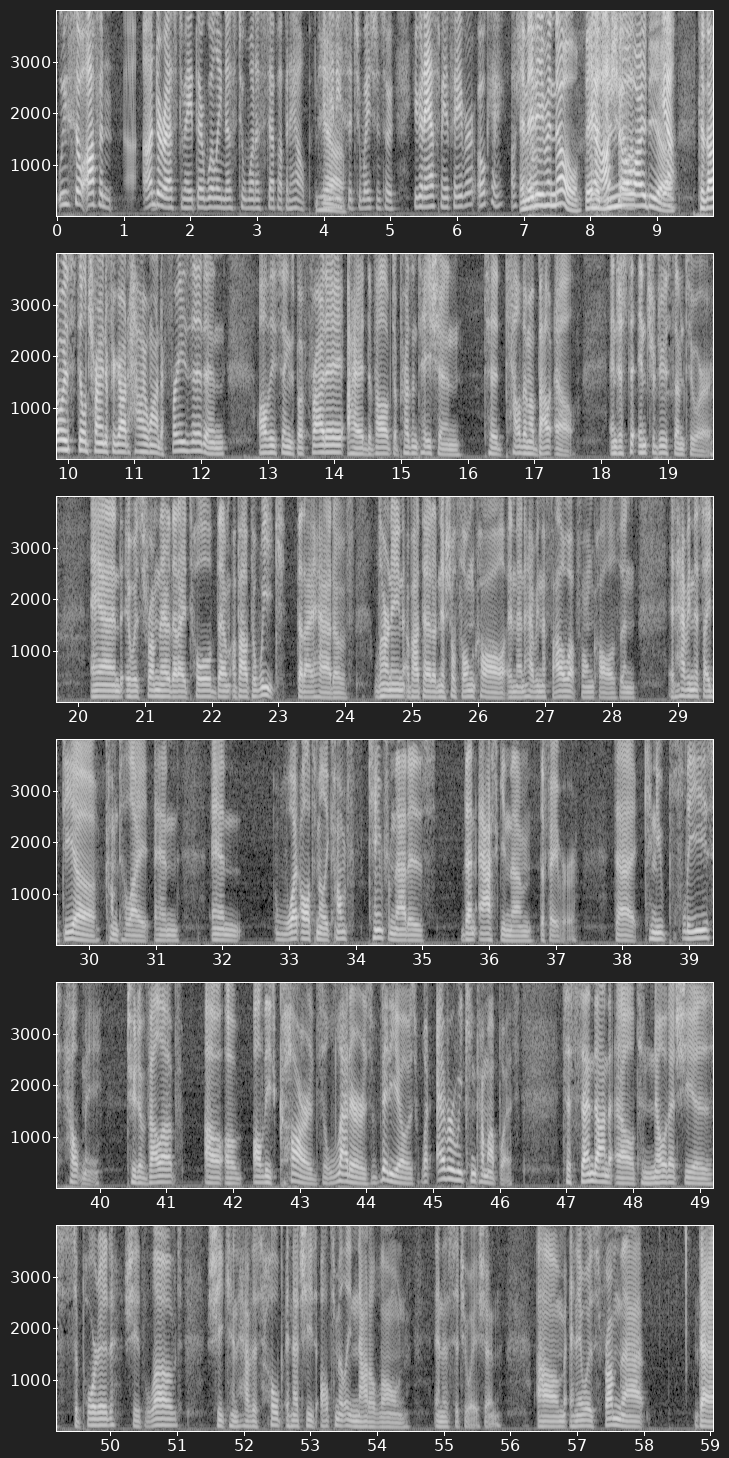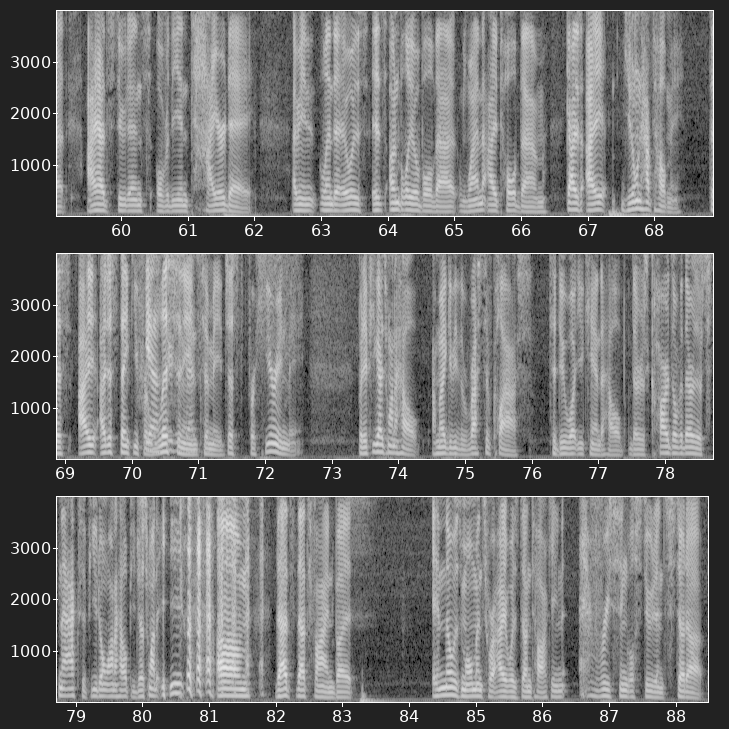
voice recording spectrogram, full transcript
we so often uh, underestimate their willingness to want to step up and help in any situation. So you're going to ask me a favor? Okay, I'll show and they up. didn't even know. They Yeah, I'll had no idea. Yeah. Because I was still trying to figure out how I wanted to phrase it and all these things. But Friday, I had developed a presentation to tell them about Elle and just to introduce them to her. And it was from there that I told them about the week that I had of learning about that initial phone call and then having the follow up phone calls and and having this idea come to light and and what ultimately come came from that is then asking them the favor that can you please help me to develop uh, all these cards, letters, videos, whatever we can come up with to send on to Elle to know that she is supported, she's loved, she can have this hope, and that she's ultimately not alone in this situation. Um, and it was from that that I had students over the entire day. I mean, Linda, it was it's unbelievable that when I told them, guys, I you don't have to help me. This I I just thank you for Yeah, listening to me, just for hearing me. But if you guys want to help, I'm going to give you the rest of class to do what you can to help. There's cards over there. There's snacks if you don't want to help. You just want to eat. um, that's that's fine. But in those moments where I was done talking, every single student stood up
